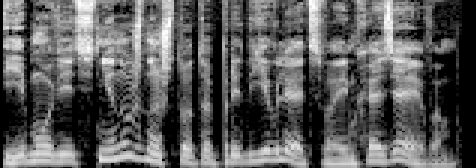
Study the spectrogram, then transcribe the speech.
«Ему ведь не нужно что-то предъявлять своим хозяевам.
